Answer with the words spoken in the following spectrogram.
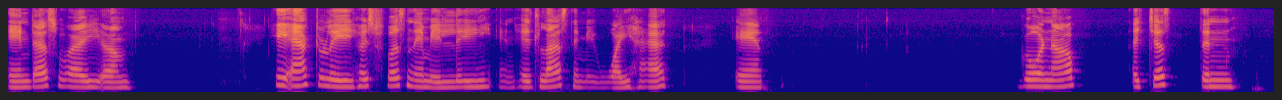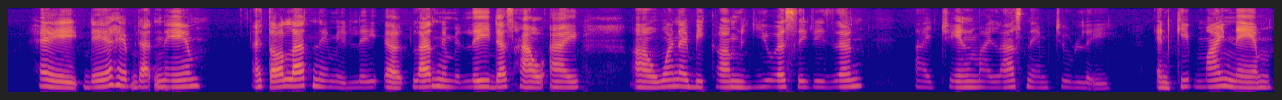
and that's why um, he actually his first name is Lee and his last name is Whitehead, and growing up, I just didn't. Hey, they have that name. I thought last name is Lee. Uh, last name is Lee. That's how I, uh, when I become U.S. citizen, I change my last name to Lee and keep my name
